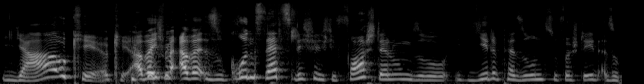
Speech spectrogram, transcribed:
Ja, okay, okay. Aber ich aber so grundsätzlich finde ich die Vorstellung, so jede Person zu verstehen. Also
